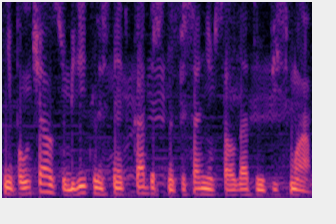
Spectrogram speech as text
не получалось убедительно снять кадр с написанием солдатам письма.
